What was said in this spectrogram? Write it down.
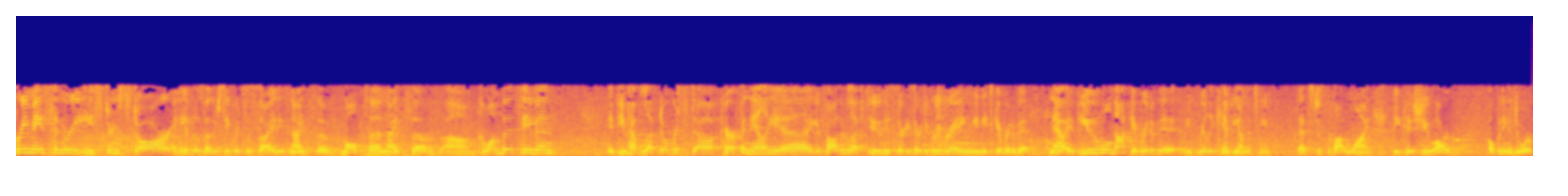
Freemasonry, Eastern Star, any of those other secret societies, Knights of Malta, Knights of um, Columbus, even. If you have leftover stuff, paraphernalia, your father left you his 33rd degree ring, you need to get rid of it. Now, if you will not get rid of it, you really can't be on the team. That's just the bottom line because you are opening a door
